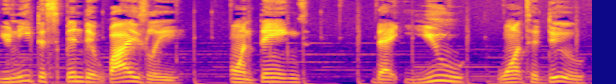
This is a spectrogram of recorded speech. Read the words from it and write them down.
you need to spend it wisely on things that you want to do,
